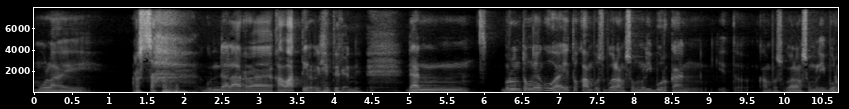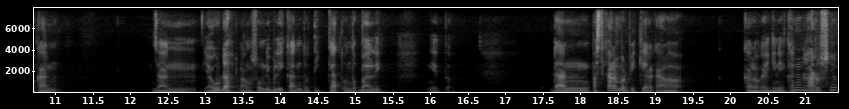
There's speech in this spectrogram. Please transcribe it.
mulai resah gundalara khawatir gitu kan. Dan beruntungnya gue itu kampus gue langsung meliburkan gitu. Kampus gue langsung meliburkan. Dan ya udah langsung dibelikan tuh tiket untuk balik gitu. Dan pasti kalian berpikir kalau kalau kayak gini kan harusnya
